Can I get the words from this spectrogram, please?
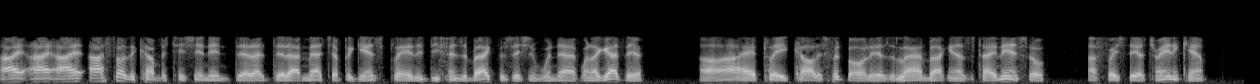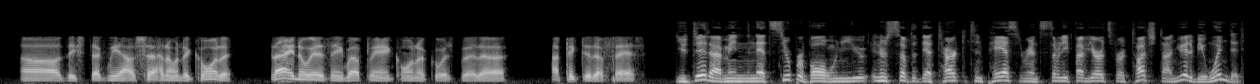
I, I, I, I saw the competition in, that I, that I match up against playing the defensive back position when I, when I got there. Uh, I had played college football there as a linebacker and as a tight end. So my first day of training camp, uh, they stuck me outside on the corner. And I didn't know anything about playing corner, of course, but, uh, I picked it up fast. You did. I mean, in that Super Bowl, when you intercepted that Tarkenton pass and ran 75 yards for a touchdown, you had to be winded.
